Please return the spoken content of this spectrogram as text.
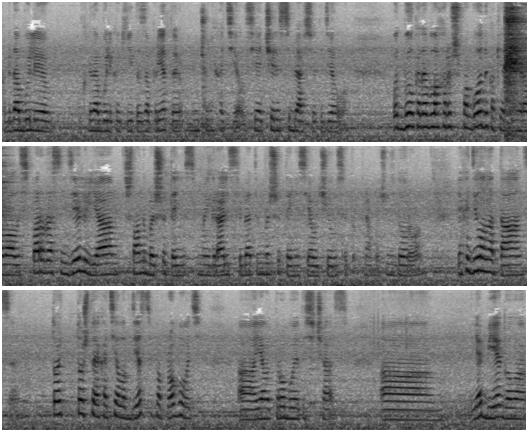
Когда были, когда были какие-то запреты, ничего не хотелось. Я через себя все это делала. Вот был, когда была хорошая погода, как я тренировалась, пару раз в неделю я шла на большой теннис. Мы играли с ребятами в большой теннис, я училась, это прям очень здорово. Я ходила на танцы. То, то что я хотела в детстве попробовать, а, я вот пробую это сейчас. А, я бегала,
